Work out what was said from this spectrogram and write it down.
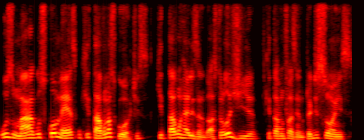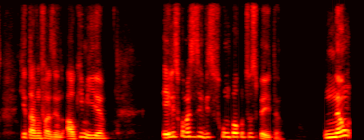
os magos começam, que estavam nas cortes, que estavam realizando astrologia, que estavam fazendo predições, que estavam fazendo alquimia, eles começam a ser vistos com um pouco de suspeita. Não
